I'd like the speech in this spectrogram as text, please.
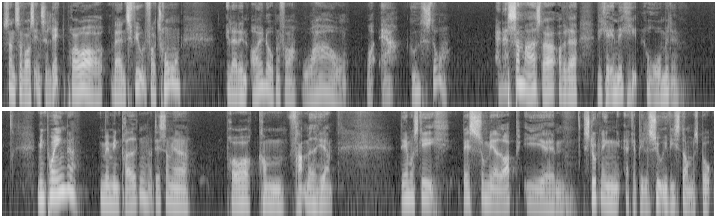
sådan så vores intellekt prøver at være en tvivl for troen? Eller er det en øjenåbner for, wow, hvor er Gud stor. Han er så meget større, og hvad der, vi kan end ikke helt rumme det. Min pointe med min prædiken, og det som jeg prøver at komme frem med her, det er måske bedst summeret op i øh, slutningen af kapitel 7 i Visdommens bog,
